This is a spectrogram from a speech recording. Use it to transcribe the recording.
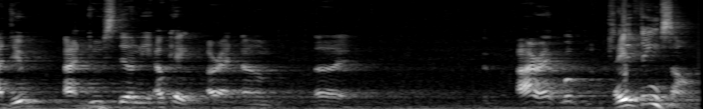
I do. I do still need. Okay. All right. Um. Uh. All right. Well, play the theme song.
